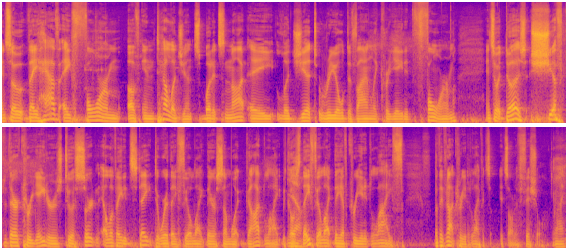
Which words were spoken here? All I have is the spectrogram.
And so they have a form of intelligence, but it's not a legit, real, divinely created form. And so it does shift their creators to a certain elevated state to where they feel like they're somewhat godlike because Yeah. they feel like they have created life. But they've not created life, it's, it's artificial, right?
